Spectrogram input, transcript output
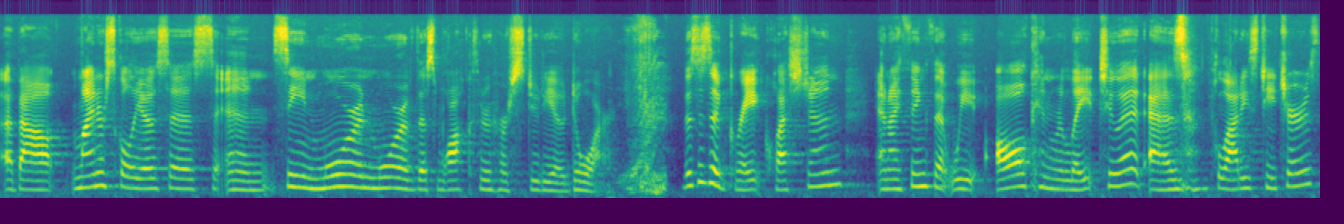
about minor scoliosis and seeing more and more of this walk through her studio door. This is a great question, and I think that we all can relate to it as Pilates teachers.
